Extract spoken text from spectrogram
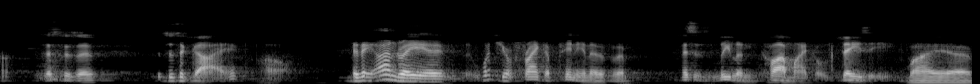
Just as a, just as a guy. Oh. Hey, Andre, uh, what's your frank opinion of uh, Mrs. Leland Carmichael, Daisy? Why, uh,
